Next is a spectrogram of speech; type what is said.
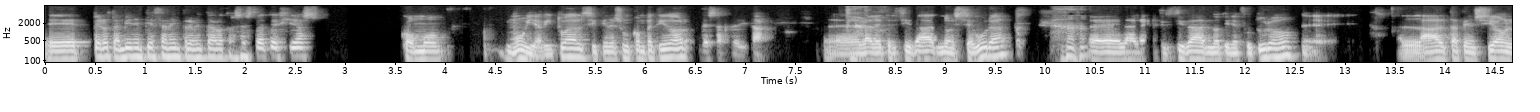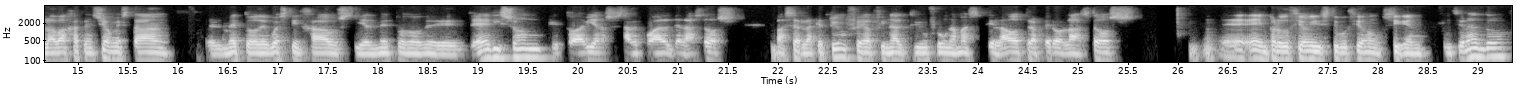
Eh, pero también empiezan a implementar otras estrategias como muy habitual, si tienes un competidor, desacreditar. La electricidad no es segura, la electricidad no tiene futuro, la alta tensión, la baja tensión están el método de Westinghouse y el método de, Edison, que todavía no se sabe cuál de las dos va a ser la que triunfe. Al final triunfa una más que la otra, pero las dos eh, en producción y distribución siguen funcionando.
